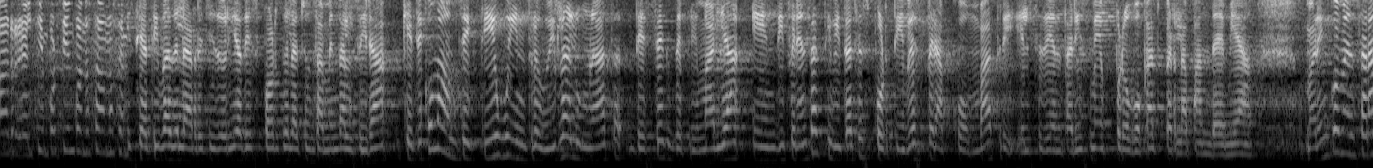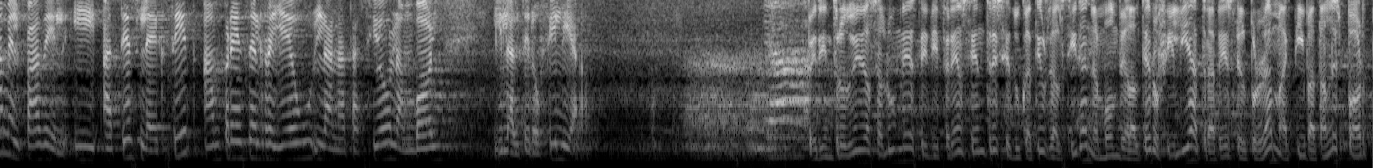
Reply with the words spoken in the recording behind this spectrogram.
dar el 100% cuando estábamos en... Iniciativa de la regidoria d'Esports de l'Ajuntament d'Alzira que té com a objectiu introduir l'alumnat de sex de primària en diferents activitats esportives per a combatre el sedentarisme provocat per la pandèmia. Varen començar amb el pàdel i, atès l'èxit, han pres el relleu la natació, l'handbol i l'alterofília. Per introduir els alumnes de diferents centres educatius del CIRA en el món de l'alterofília a través del programa Activa tant l'esport,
